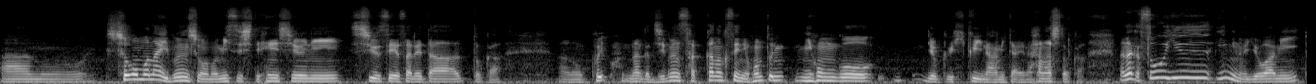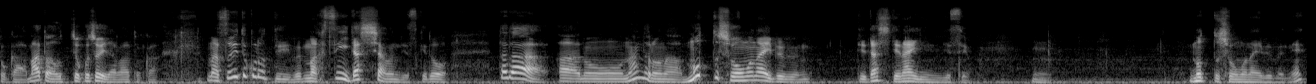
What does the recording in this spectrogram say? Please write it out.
あのしょうもない文章のミスして編集に修正されたとかあのなんか自分作家のくせに本当に日本語力低いなみたいな話とかなんかそういう意味の弱みとか、まあ、あとはおっちょこちょいだなとか、まあ、そういうところって、まあ、普通に出しちゃうんですけどただあのなんだろうなもっとしょうもない部分って出してないんですよ。うん、もっとしょうもない部分ね。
